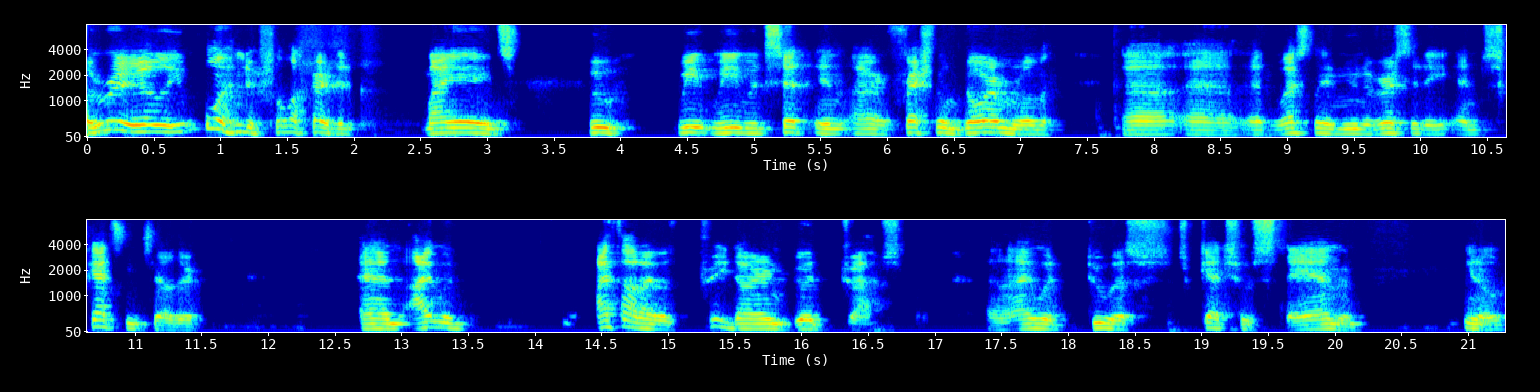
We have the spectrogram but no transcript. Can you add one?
a really wonderful artist my age who we, we would sit in our freshman dorm room uh, uh, at Wesleyan University and sketch each other. And I would, I thought I was pretty darn good draftsman. And I would do a sketch of Stan and, you know,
